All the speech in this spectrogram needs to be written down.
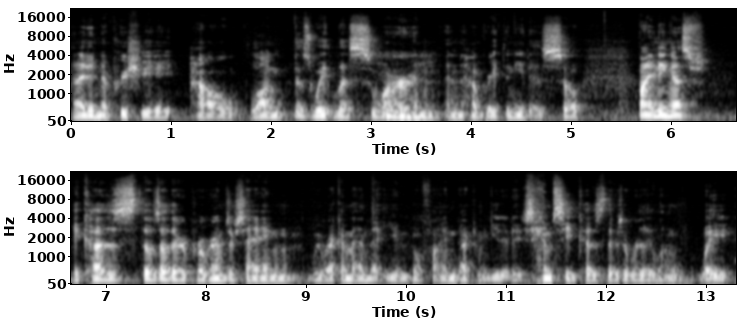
And I didn't appreciate how long those wait lists were hmm. and, and how great the need is. So finding us because those other programs are saying we recommend that you go find Dr. McGee at HCMC because there's a really long wait.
